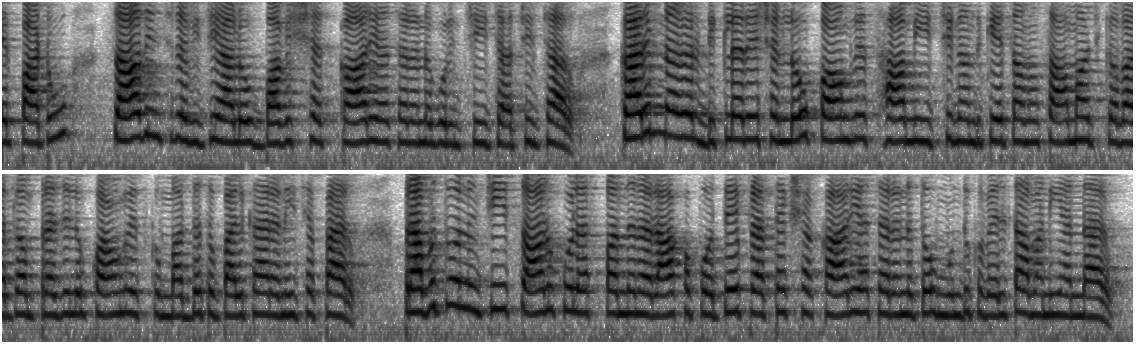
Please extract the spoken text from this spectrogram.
ఏర్పాటు సాధించిన విజయాలు భవిష్యత్ కార్యాచరణ గురించి చర్చించారు. కరీంనగర్ డిక్లరేషన్లో కాంగ్రెస్ హామీ ఇచ్చినందుకే తమ సామాజిక వర్గం ప్రజలు కాంగ్రెస్కు మద్దతు పలికారని చెప్పారు. ప్రభుత్వం నుంచి సానుకూల స్పందన రాకపోతే ప్రత్యక్ష కార్యాచరణతో ముందుకు వెళ్తామని అన్నారు.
